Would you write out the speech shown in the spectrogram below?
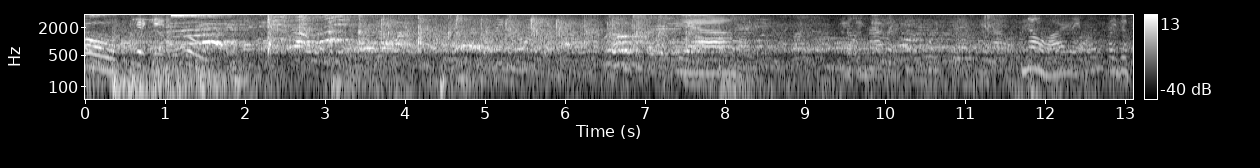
Oh, get it, Gabe. Oh. Yeah. I think that was. No, I. They just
